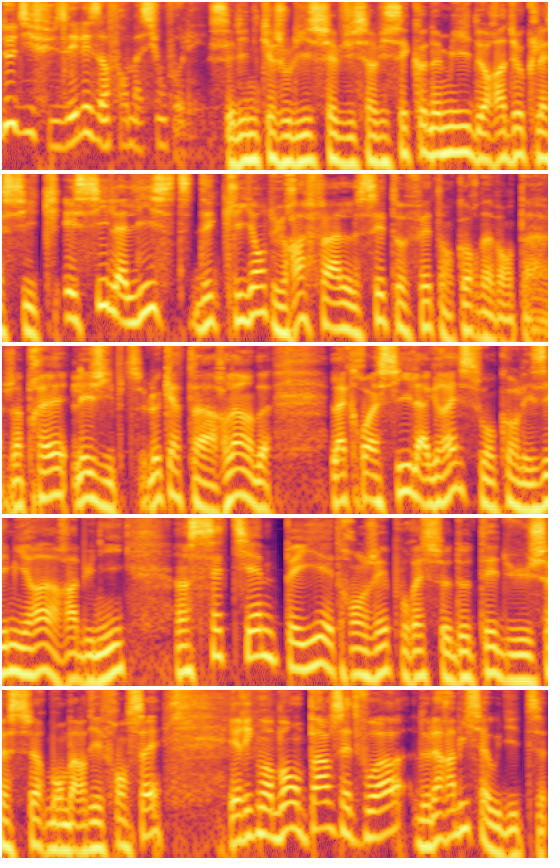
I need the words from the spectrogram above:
de diffuser les informations volées. Céline Cajoulis, chef du service économie de Radio Classique. Et si la liste des clients du Rafale s'étoffait encore davantage? Après l'Égypte, le Qatar, l'Inde, la Croatie, la Grèce ou encore les Émirats arabes unis, un septième pays étranger pourrait se doter du chasseur bombardier français. Éric Mauban, on parle cette fois de l'Arabie saoudite.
